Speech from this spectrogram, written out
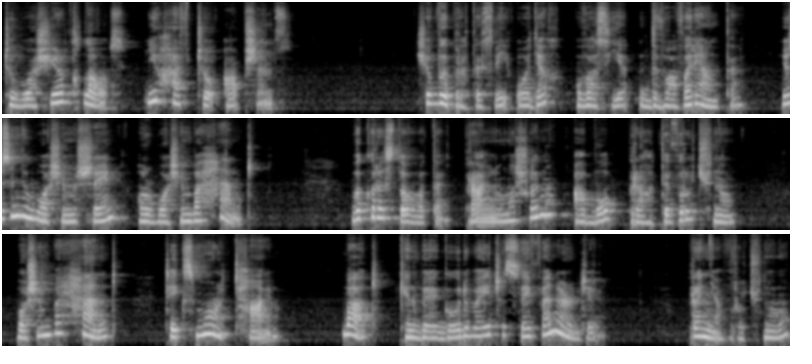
To wash your clothes, you have two options. Щоб випрати свій одяг, у вас є два варіанти: using a washing machine or washing by hand. Використовувати пральну машину або прати вручну. Washing by hand takes more time, but can be a good way to save energy. Прання вручну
